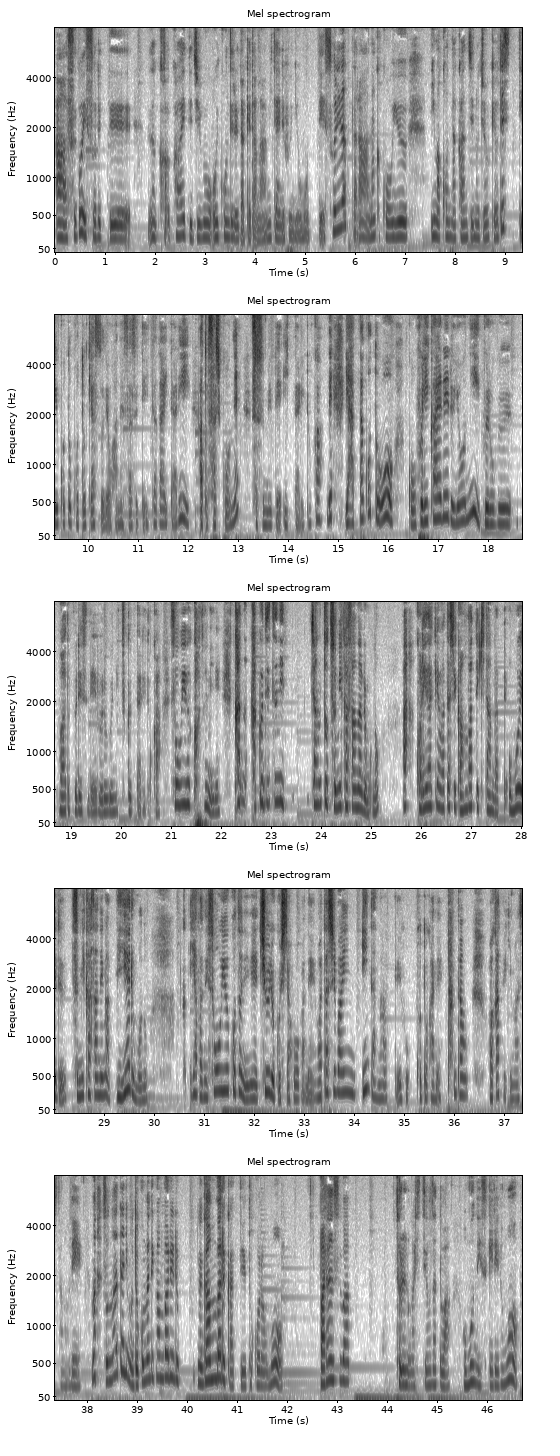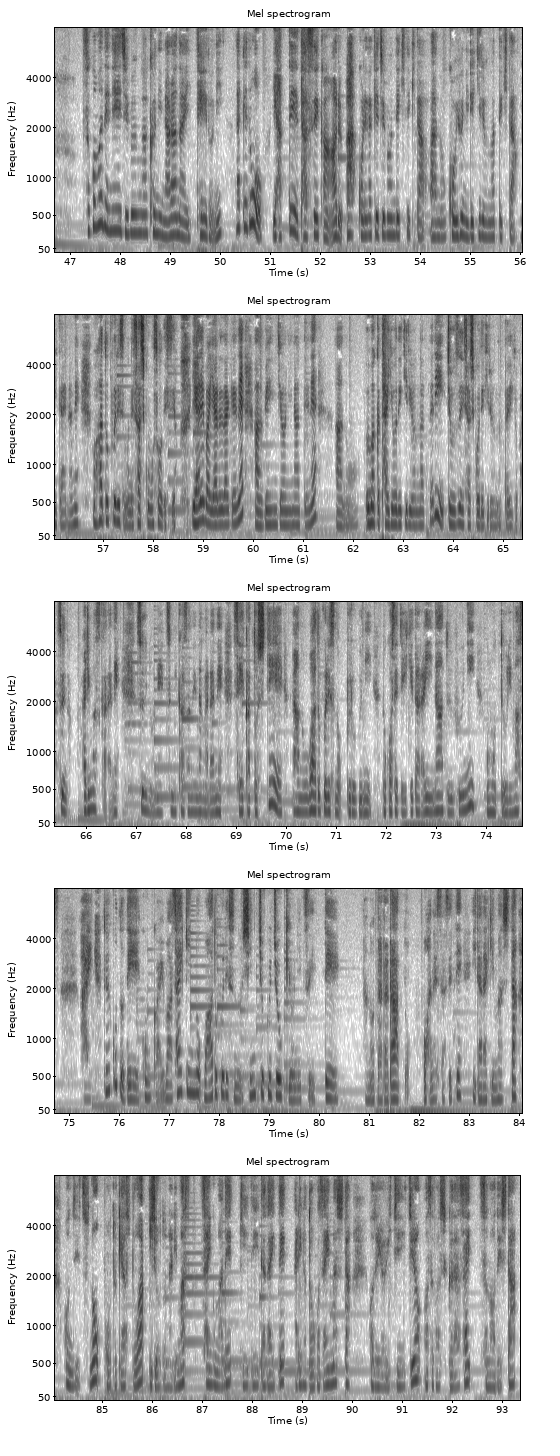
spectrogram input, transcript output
ああ、すごいそれって、なんか、かえて自分を追い込んでるだけだな、みたいな風に思って、それだったら、なんかこういう今こんな感じの状況ですっていうことをポッドキャストでお話しさせていただいたり、あと差し子をね、進めていったりとか、で、やったことをこう振り返れるようにブログ、ワードプレスでブログに作ったりとか、そういうことにね、確実にちゃんと積み重なるもの。あ、これだけ私頑張ってきたんだって思える積み重ねが見えるもの。やっぱね、そういうことにね、注力した方がね、私はいいんだなっていうことがね、だんだん分かってきましたので、まあ、そのあたりもどこまで頑張れる、頑張るかっていうところも、バランスは取るのが必要だとは思うんですけれども、そこまでね、自分が苦にならない程度に、だけど、やって達成感ある。あ、これだけ自分できてきた。あの、こういう風にできるようになってきた。みたいなね。ワードプレスもね、差し込もそうですよ。やればやるだけね、あの、勉強になってね、あの、うまく対応できるようになったり、上手に差し子できるようになったりとか、そういうのありますからね。そういうのをね、積み重ねながらね、成果として、あの、ワードプレスのブログに残せていけたらいいなというふうに思っております。はい。ということで、今回は最近のワードプレスの進捗状況について、あの、ダダダとお話しさせていただきました。本日のポッドキャストは以上となります。最後まで聞いていただいてありがとうございました。程よい一日をお過ごしください。スノーでした。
